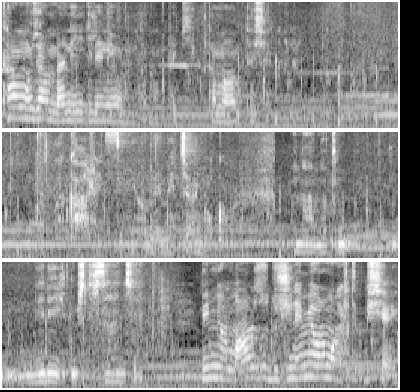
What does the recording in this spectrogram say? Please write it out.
Tamam hocam, ben ilgileniyorum. Tamam, peki. Tamam, teşekkürler. Allah kahretsin ya, Mehmetcan yok. Onu anladım. Nereye gitmiştir sence? Bilmiyorum Arzu, düşünemiyorum artık bir şey.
